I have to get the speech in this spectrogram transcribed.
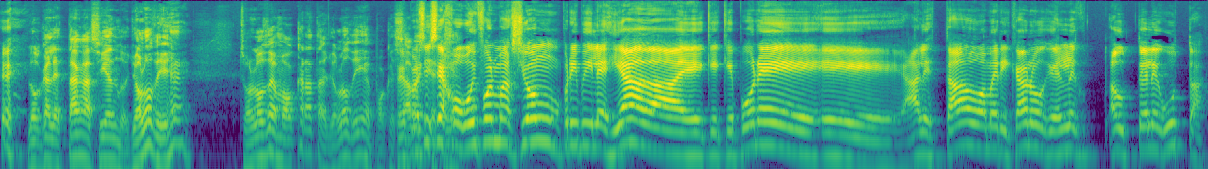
lo que le están haciendo. Yo lo dije. Son los demócratas, yo lo dije, porque Pero saben si que se tienen- robó información privilegiada eh, que, que pone eh, al Estado americano que él a usted le gusta.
